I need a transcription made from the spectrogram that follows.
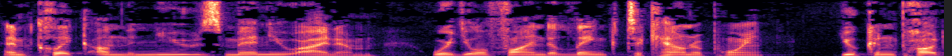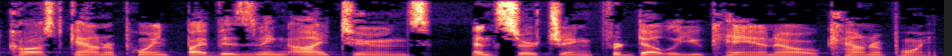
and click on the News menu item where you'll find a link to Counterpoint. You can podcast Counterpoint by visiting iTunes and searching for WKNO Counterpoint.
